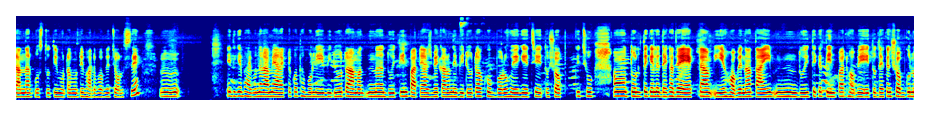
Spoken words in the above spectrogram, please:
রান্নার প্রস্তুতি মোটামুটি ভালোভাবে চলছে। এদিকে ভাই বোনেরা আমি আরেকটা কথা বলি, এই ভিডিওটা আমার দুই তিন পার্টে আসবে। কারণ এই ভিডিওটা খুব বড় হয়ে গিয়েছে তো সব কিছু তুলতে গেলে দেখা যায় একটা ইয়ে হবে না, তাই দুই থেকে তিন পার্ট হবে। এই তো দেখেন সবগুলো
